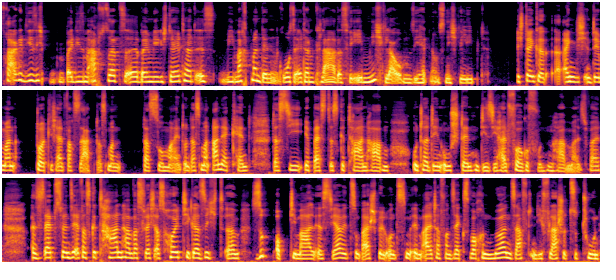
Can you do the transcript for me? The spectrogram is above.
Frage, die sich bei diesem Absatz äh, bei mir gestellt hat, ist, wie macht man denn Großeltern klar, dass wir eben nicht glauben, sie hätten uns nicht geliebt? Ich denke eigentlich, indem man deutlich einfach sagt, dass man das so meint und dass man anerkennt, dass sie ihr Bestes getan haben unter den Umständen, die sie halt vorgefunden haben. Also, weil, also selbst wenn sie etwas getan haben, was vielleicht aus heutiger Sicht ähm, suboptimal ist, ja, wie zum Beispiel uns im Alter von sechs Wochen Möhrensaft in die Flasche zu tun,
